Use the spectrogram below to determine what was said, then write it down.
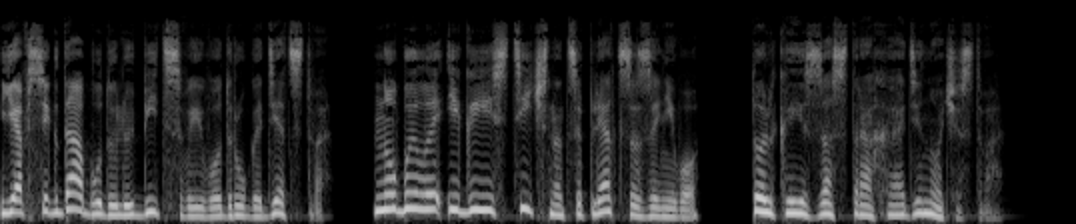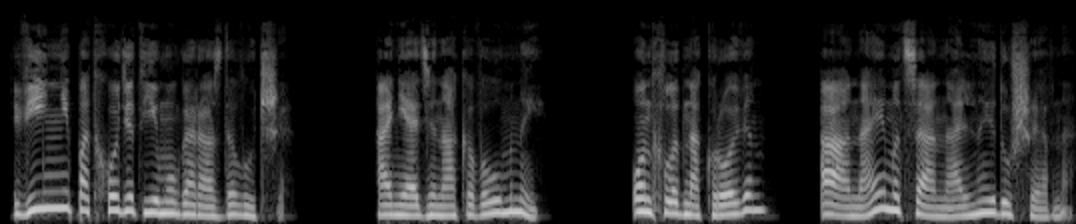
Я всегда буду любить своего друга детства, но было эгоистично цепляться за него только из-за страха одиночества. Винни подходит ему гораздо лучше. Они одинаково умны. Он хладнокровен, а она эмоциональна и душевна.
